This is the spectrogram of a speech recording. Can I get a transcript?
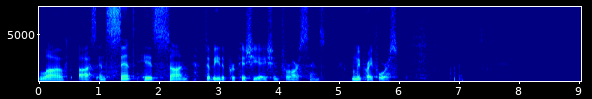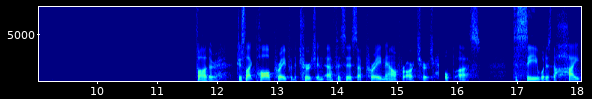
loved us and sent his Son to be the propitiation for our sins. Let me pray for us. Father, just like Paul prayed for the church in Ephesus, I pray now for our church. Help us to see what is the height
